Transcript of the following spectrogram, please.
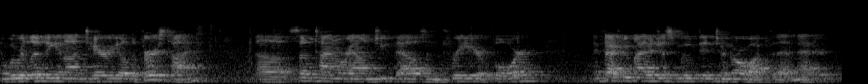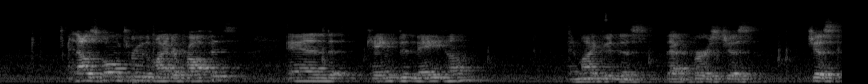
And we were living in Ontario the first time, uh, sometime around 2003 or 4. In fact, we might have just moved into Norwalk for that matter. And I was going through the minor prophets and came to Nahum. And my goodness, that verse just, just,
